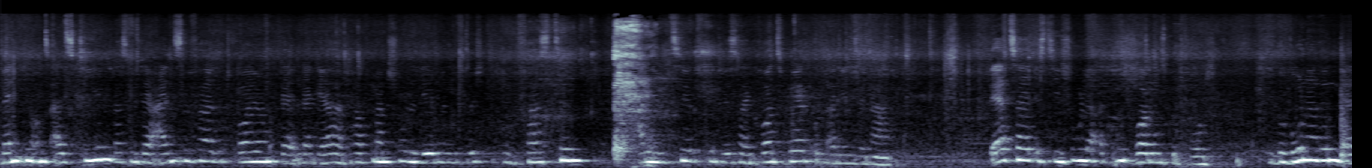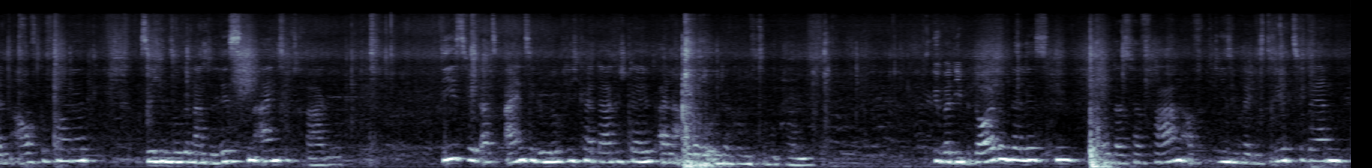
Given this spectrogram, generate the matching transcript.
wenden uns als Team, das mit der Einzelfallbetreuung der in der Gerhard-Hauptmann-Schule lebenden Geflüchteten befasst sind, an den Bezirk Friedrichshain-Kreuzberg und an den Senat. Derzeit ist die Schule akut räumungsbedroht. Die Bewohnerinnen werden aufgefordert, sich in sogenannte Listen einzutragen. Dies wird als einzige Möglichkeit dargestellt, eine andere Unterkunft zu bekommen. Über die Bedeutung der Listen und das Verfahren, auf diesem registriert zu werden,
